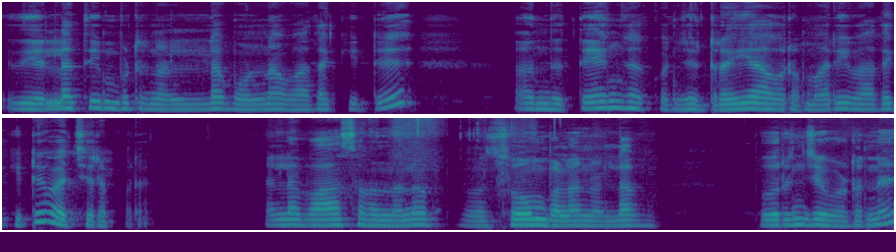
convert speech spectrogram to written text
இது எல்லாத்தையும் போட்டு நல்லா ஒன்றா வதக்கிட்டு அந்த தேங்காய் கொஞ்சம் ட்ரை ஆகிற மாதிரி வதக்கிட்டு வச்சிருப்பேன் நல்லா வாசம் வந்தோன்னா சோம்பெல்லாம் நல்லா பொரிஞ்ச உடனே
